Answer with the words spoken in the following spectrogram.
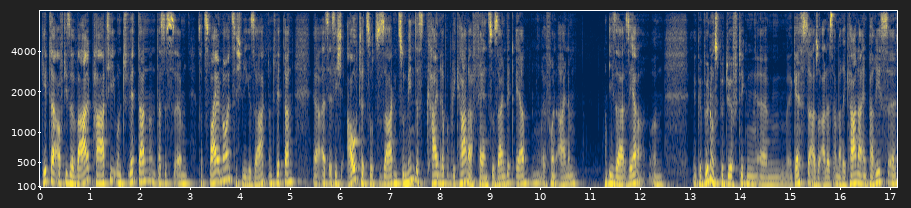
geht da auf diese Wahlparty und wird dann, und das ist ähm, so 92, wie gesagt, und wird dann, äh, als er sich outet sozusagen, zumindest kein Republikaner-Fan zu sein, wird er äh, von einem dieser sehr ähm, gewöhnungsbedürftigen ähm, Gäste, also alles Amerikaner in Paris, äh,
